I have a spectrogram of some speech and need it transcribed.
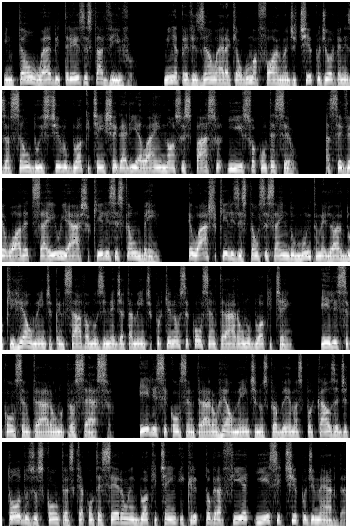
Então o Web3 está vivo. Minha previsão era que alguma forma de tipo de organização do estilo blockchain chegaria lá em nosso espaço e isso aconteceu. A CV Wallet saiu e acho que eles estão bem. Eu acho que eles estão se saindo muito melhor do que realmente pensávamos imediatamente porque não se concentraram no blockchain. Eles se concentraram no processo. Eles se concentraram realmente nos problemas por causa de todos os contras que aconteceram em blockchain e criptografia e esse tipo de merda.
